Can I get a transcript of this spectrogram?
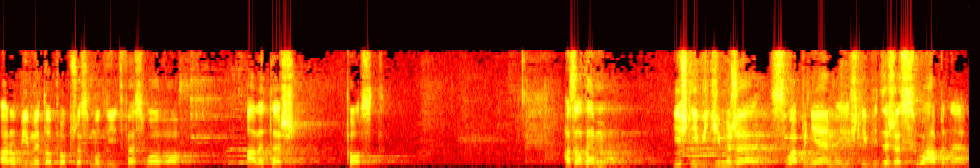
a robimy to poprzez modlitwę, słowo, ale też post. A zatem, jeśli widzimy, że słabniemy, jeśli widzę, że słabnę,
